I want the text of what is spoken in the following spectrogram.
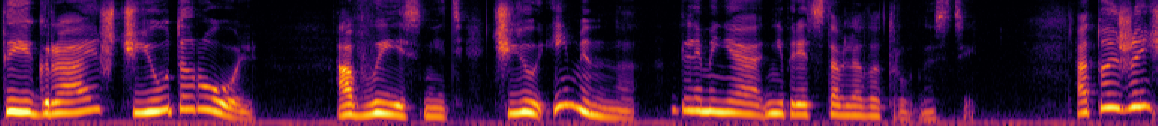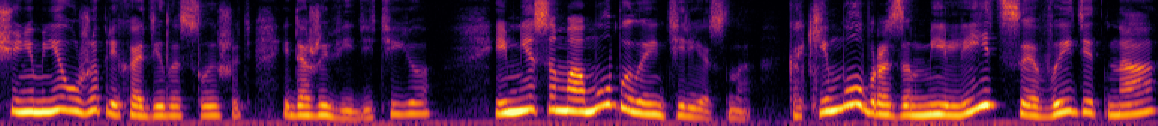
ты играешь чью-то роль, а выяснить, чью именно, для меня не представляло трудностей. О той женщине мне уже приходилось слышать и даже видеть ее. И мне самому было интересно, каким образом милиция выйдет на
